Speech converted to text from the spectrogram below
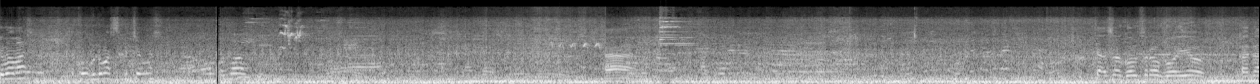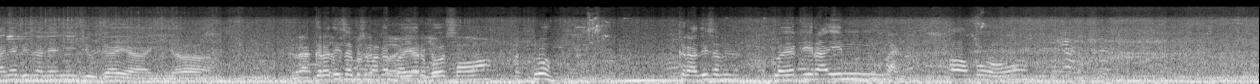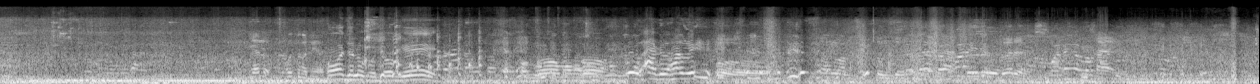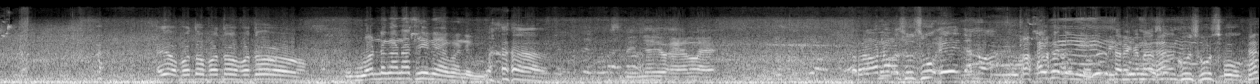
Coba mas Aku dulu mas kecil mas Ah. Cak Sogol Surabaya Kakaknya bisa nyanyi juga ya Iya Gratis habis makan bayar bos Loh Gratis habis Lo ya kirain Apa jaluk foto dia. Oh jaluk foto oke. Monggo monggo. Uh, aduh habis. Ayo foto foto foto. Hubungan dengan aslinya mana bu? Aslinya yo elek. Rono susu eh kan Wak. Ayo foto nih. Karena kena sanggu susu. Hah?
